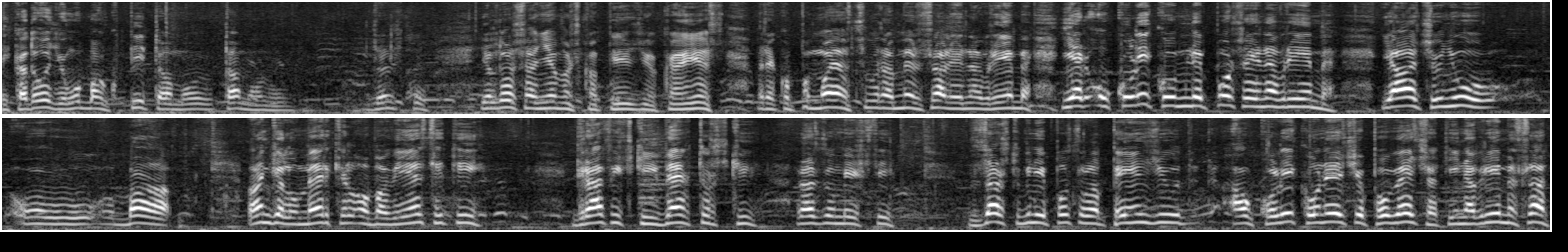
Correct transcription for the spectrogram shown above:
I kad dođem u banku, pitam tamo Dašku, jel došla njemačka penzija? Kada je jest, rekao, pa moja cura me žali na vrijeme. Jer ukoliko mi ne pošalje na vrijeme, ja ću nju, u, ba, Angelu Merkel obavijestiti, grafički i vektorski, razumiješ ti, zašto mi nije poslala penziju, a ukoliko neće povećati i na vrijeme slat,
